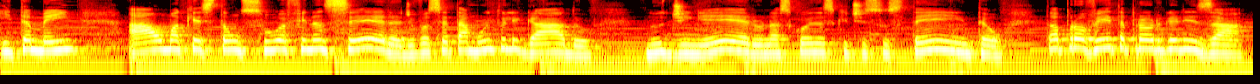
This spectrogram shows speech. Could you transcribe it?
E também há uma questão sua financeira, de você estar tá muito ligado no dinheiro, nas coisas que te sustentam. Então aproveita para organizar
